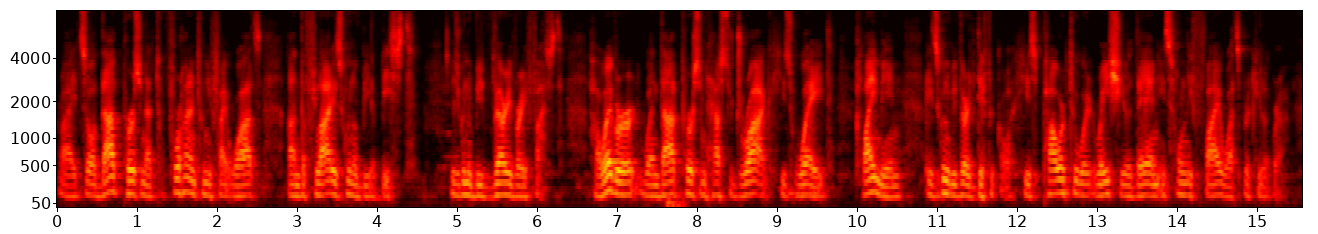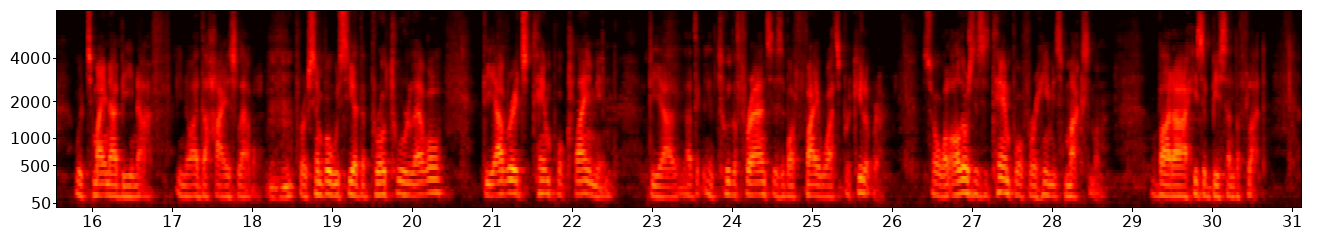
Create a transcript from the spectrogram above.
right? So that person at 425 watts and the flat is going to be a beast. It's going to be very, very fast. However, when that person has to drag his weight climbing, it's going to be very difficult. His power to weight ratio then is only 5 watts per kilogram, which might not be enough, you know, at the highest level. For example, we see at the Pro Tour level, the average tempo climbing the, uh, at the Tour de France is about 5 watts per kilogram. So while others is a tempo, for him is maximum but uh, he's a beast on the flat.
